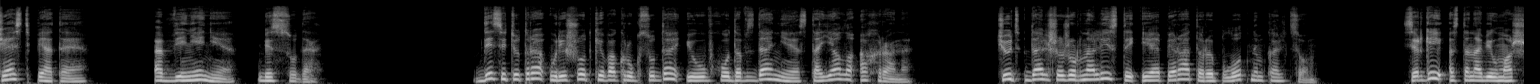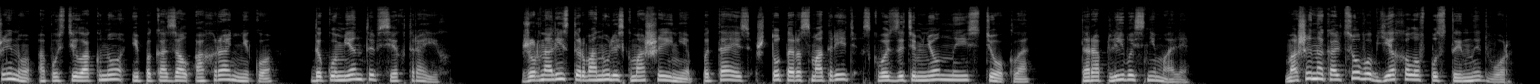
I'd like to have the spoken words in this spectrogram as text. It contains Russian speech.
Часть пятая. Обвинение без суда. В 10 утра у решетки вокруг суда и у входа в здание стояла охрана. Чуть дальше журналисты и операторы плотным кольцом. Сергей остановил машину, опустил окно и показал охраннику документы всех троих. Журналисты рванулись к машине, пытаясь что-то рассмотреть сквозь затемненные стекла, торопливо снимали – Машина Кольцова въехала в пустынный двор.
